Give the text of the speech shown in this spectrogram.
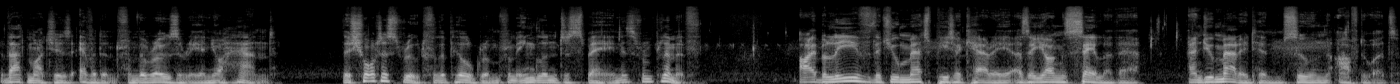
That much is evident from the rosary in your hand. The shortest route for the pilgrim from England to Spain is from Plymouth. I believe that you met Peter Carey as a young sailor there, and you married him soon afterwards.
